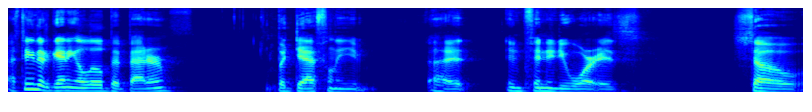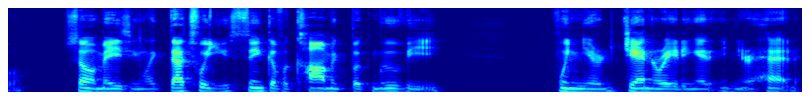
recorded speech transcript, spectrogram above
I think they're getting a little bit better, but definitely, uh, Infinity War is so so amazing. Like that's what you think of a comic book movie when you're generating it in your head.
